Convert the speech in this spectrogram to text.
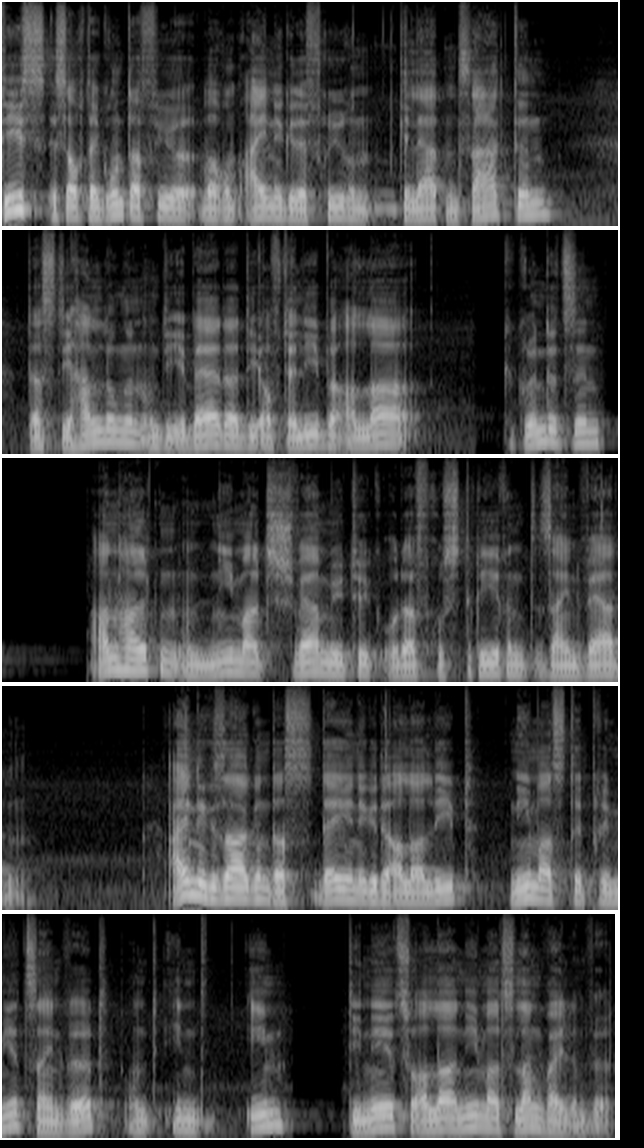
Dies ist auch der Grund dafür, warum einige der früheren Gelehrten sagten, dass die Handlungen und die Ibadah, die auf der Liebe Allah gegründet sind, anhalten und niemals schwermütig oder frustrierend sein werden. Einige sagen, dass derjenige, der Allah liebt, niemals deprimiert sein wird und ihn, ihm die Nähe zu Allah niemals langweilen wird.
